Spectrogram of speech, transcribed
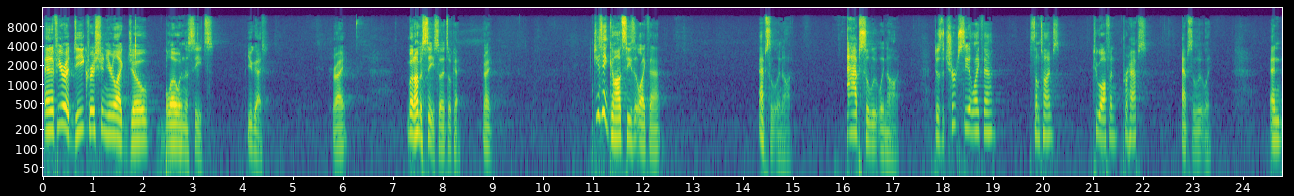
And if you're a D Christian, you're like Joe Blow in the seats. You guys. Right? But I'm a C, so that's okay. Right? Do you think God sees it like that? Absolutely not. Absolutely not. Does the church see it like that? Sometimes? Too often, perhaps? Absolutely. And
